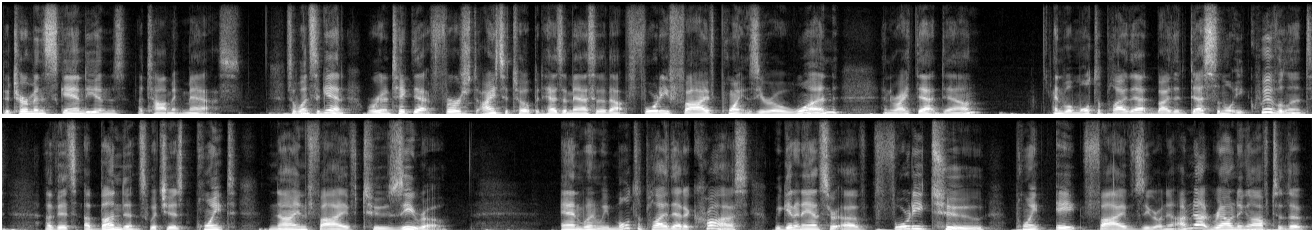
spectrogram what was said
Determine scandium's atomic mass. So once again, we're going to take that first isotope. It has a mass of about 45.01 and write that down. And we'll multiply that by the decimal equivalent of its abundance, which is 0.9520. And when we multiply that across, we get an answer of 42.850. Now, I'm not rounding off to the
